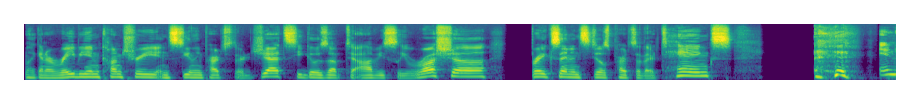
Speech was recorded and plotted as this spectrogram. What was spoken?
like an Arabian country and stealing parts of their jets. He goes up to obviously Russia, breaks in and steals parts of their tanks. In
